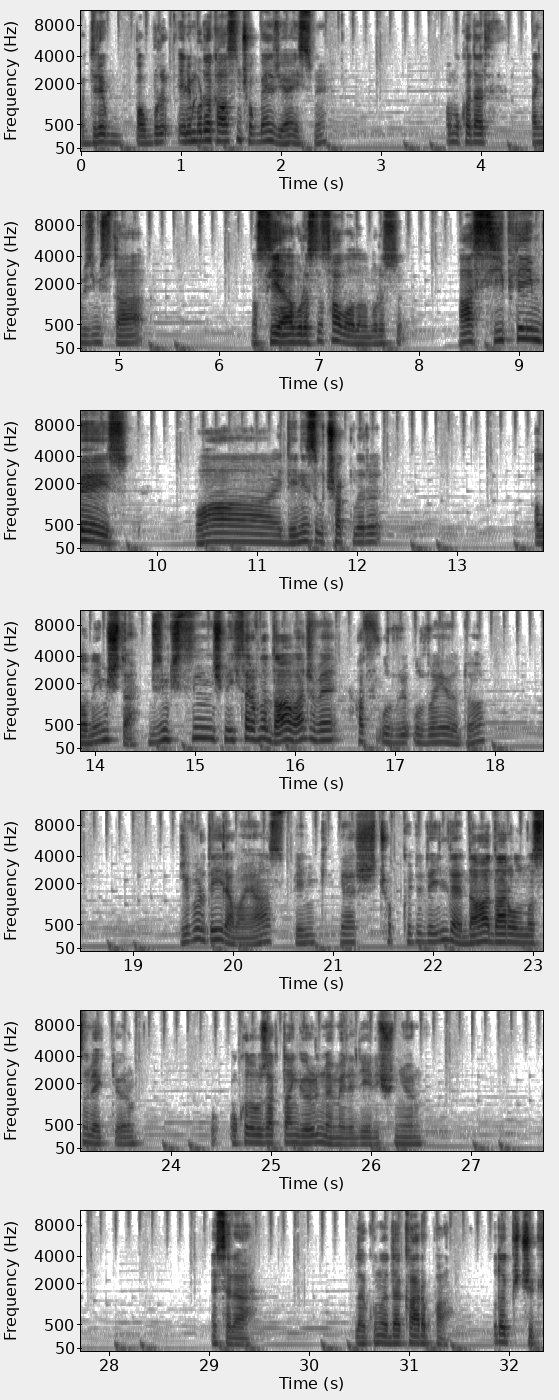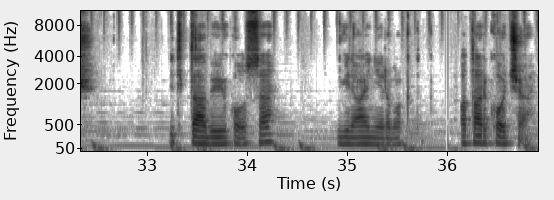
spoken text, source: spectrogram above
Bak Direkt bak, bur- elim burada kalsın çok benziyor ya ismi. Ama bu kadar sanki bizimkisi daha Nasıl ya burası nasıl havaalanı burası? Ha Seaplane Base. Vay deniz uçakları alanıymış da. Bizimkisinin şimdi iki tarafında dağ var ve hafif uz- uzayıyordu. River değil ama ya. Benimki yer çok kötü değil de daha dar olmasını bekliyorum. O- kadar uzaktan görülmemeli diye düşünüyorum. Mesela Laguna de Carpa. Bu da küçük. Bir tık daha büyük olsa yine aynı yere baktık. Atarkoça.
